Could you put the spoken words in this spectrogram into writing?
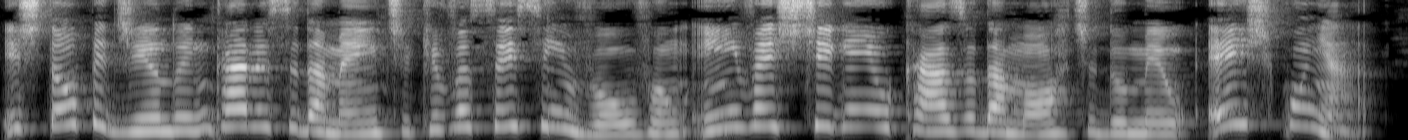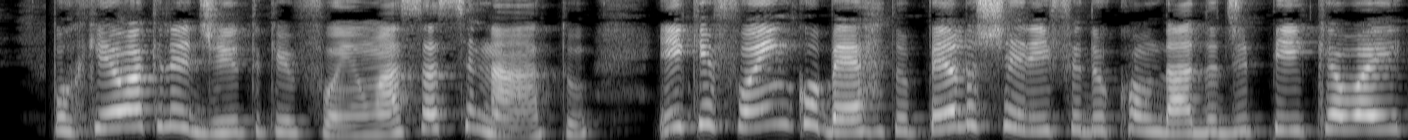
estou pedindo encarecidamente que vocês se envolvam e investiguem o caso da morte do meu ex-cunhado, porque eu acredito que foi um assassinato e que foi encoberto pelo xerife do condado de Pickaway,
